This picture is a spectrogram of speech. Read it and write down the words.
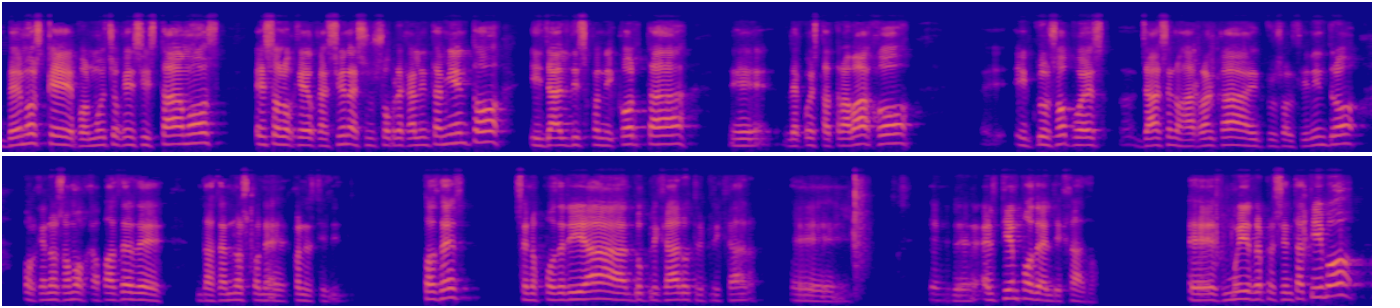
vemos que por mucho que insistamos, eso lo que ocasiona es un sobrecalentamiento y ya el disco ni corta, eh, le cuesta trabajo, incluso pues ya se nos arranca incluso el cilindro porque no somos capaces de, hacernos con el, cilindro. Entonces, se nos podría duplicar o triplicar eh, el tiempo del lijado. Es muy representativo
